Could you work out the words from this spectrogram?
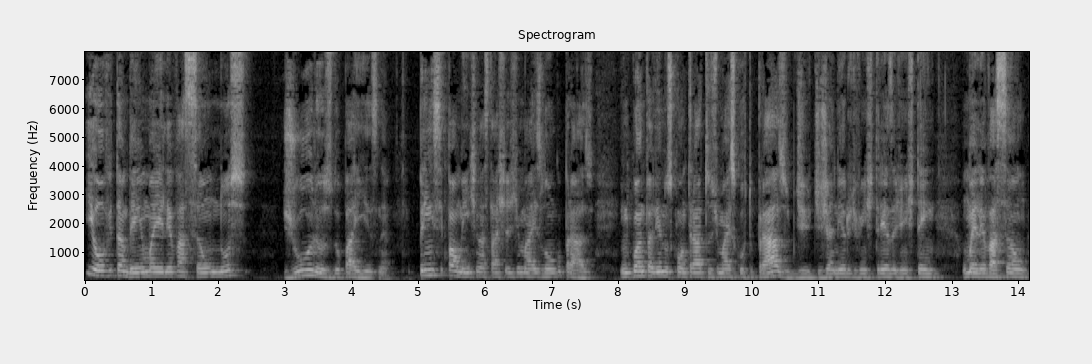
e houve também uma elevação nos juros do país, né? principalmente nas taxas de mais longo prazo. Enquanto ali nos contratos de mais curto prazo, de, de janeiro de 23, a gente tem uma elevação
